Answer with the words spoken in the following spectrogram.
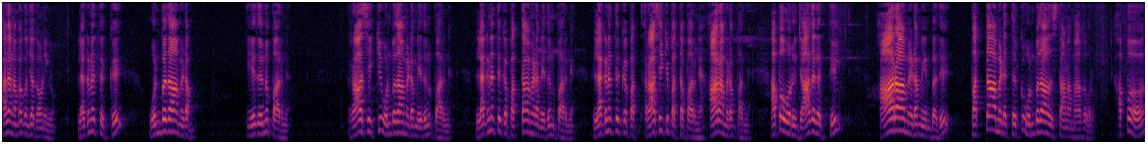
அதை நம்ம கொஞ்சம் கவனிக்கணும். லக்னத்துக்கு ஒன்பதாம் இடம் எதுன்னு பாருங்க. ராசிக்கு ஒன்பதாம் இடம் எதுன்னு பாருங்க. லக்னத்துக்கு பத்தாம் இடம் எதுன்னு பாருங்க. லக்னத்துக்கு பத் ராசிக்கு பத்தை பாருங்க. ஆறாம் இடம் பாருங்க. அப்போ ஒரு ஜாதகத்தில் ஆறாம் இடம் என்பது பத்தாம் இடத்திற்கு ஒன்பதாவது ஸ்தானமாக வரும். அப்போ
